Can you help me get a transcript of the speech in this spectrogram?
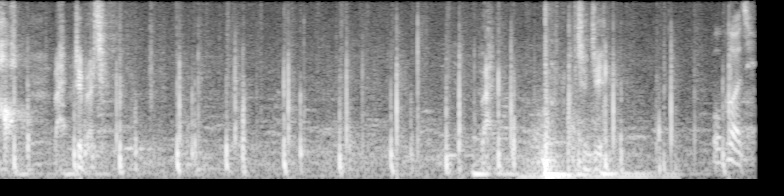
好，来这边请。来，请进。不客气。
